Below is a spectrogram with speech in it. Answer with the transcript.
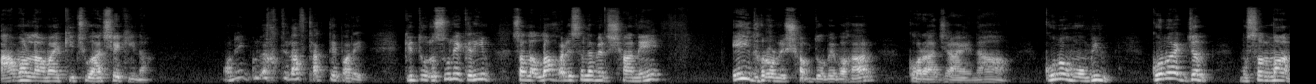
আমল নামায় কিছু আছে কিনা। অনেকগুলো ইখতিলাফ থাকতে পারে। কিন্তু রসুল করিম সাল্লাহ আলি সাল্লামের শানে এই ধরনের শব্দ ব্যবহার করা যায় না। কোন মমিন, কোন একজন মুসলমান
